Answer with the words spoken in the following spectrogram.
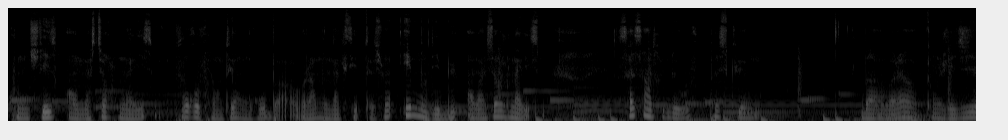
qu'on utilise en master journalisme pour représenter en gros bah, voilà, mon acceptation et mon début en master journalisme. Ça c'est un truc de ouf parce que bah voilà, comme je l'ai dit,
